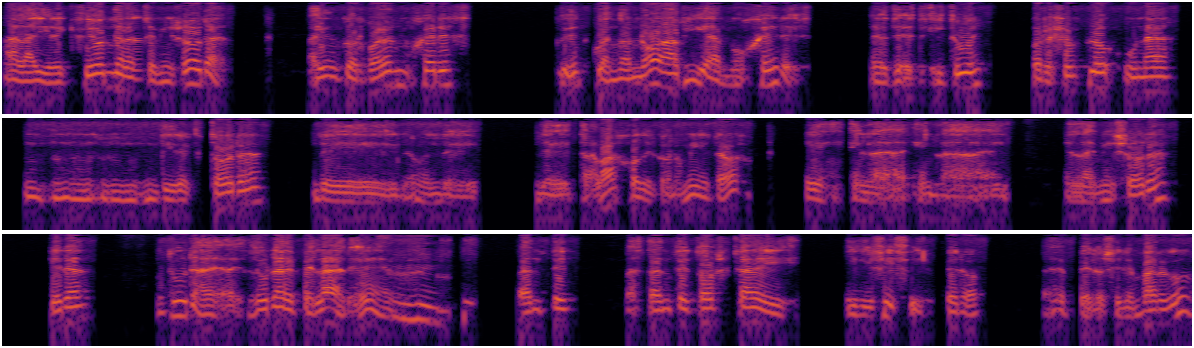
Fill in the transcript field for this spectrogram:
a la dirección de las emisoras, a incorporar mujeres eh, cuando no había mujeres. Eh, y tuve, por ejemplo, una mm, mm, directora de, de, trabajo, de economía y trabajo, en, la, en, la, en la emisora, que era dura, dura de pelar, bastante, bastante tosca y, y difícil, pero, eh, pero sin embargo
